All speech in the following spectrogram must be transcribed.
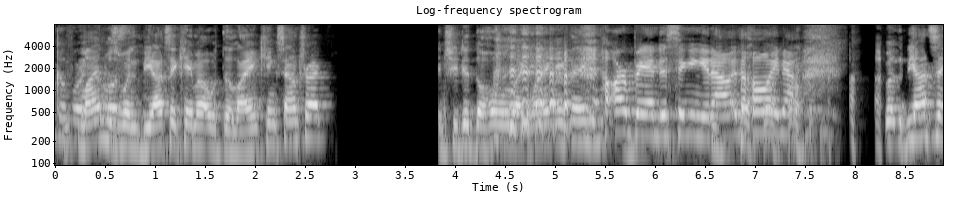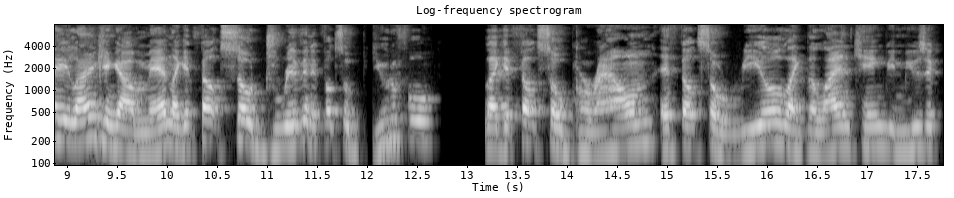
Go for it. Mine was when Beyonce came out with the Lion King soundtrack, and she did the whole like Lion King thing. Our band is singing it out in the hallway now. But the Beyonce Lion King album, man, like it felt so driven. It felt so beautiful. Like it felt so brown. It felt so real. Like the Lion King being music,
